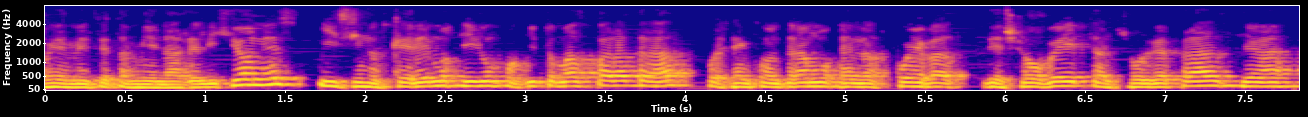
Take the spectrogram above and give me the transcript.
obviamente también las religiones, y si nos queremos ir un poquito más para atrás, pues encontramos en las cuevas de Chauvet al sur de Francia,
